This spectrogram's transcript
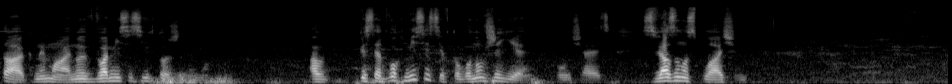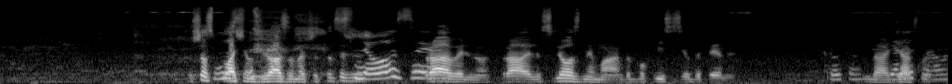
так, немає. Ну, в два місяці їх теж немає. А після двох місяців то воно вже є, виходить. Зв'язано з плачем. Що з плачем зв'язано? То, ти Сльози. Правильно, правильно, сльоз нема до двох місяців дитини. Круто. Да, Я дякую. не знала.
